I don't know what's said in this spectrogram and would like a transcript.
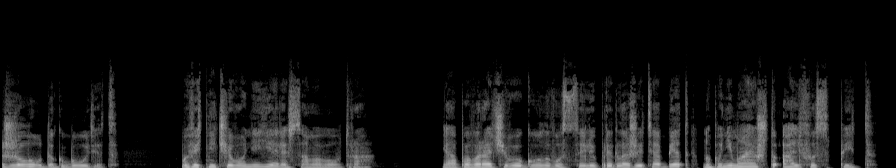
Желудок будет. Мы ведь ничего не ели с самого утра. Я поворачиваю голову с целью предложить обед, но понимаю, что Альфа спит,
